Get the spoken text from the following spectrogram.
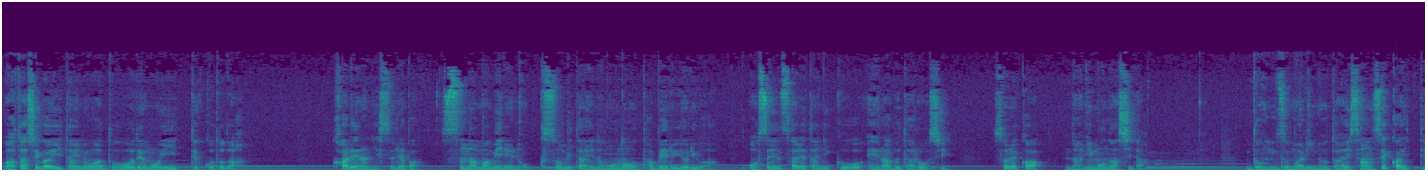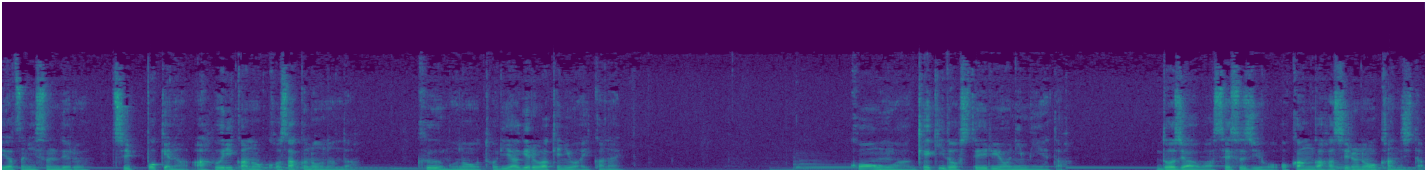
私が言いたいのはどうでもいいってことだ。彼らにすれば砂まみれのクソみたいなものを食べるよりは汚染された肉を選ぶだろうしそれか何もなしだ。どん詰まりの第三世界ってやつに住んでるちっぽけなアフリカの小作農なんだ。食うものを取り上げるわけにはいかない。コーンは激怒しているように見えた。ドジャーは背筋をおかんが走るのを感じた。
